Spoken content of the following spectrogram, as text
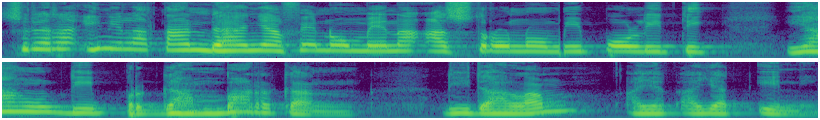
Saudara inilah tandanya fenomena astronomi politik yang dipergambarkan di dalam ayat-ayat ini.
